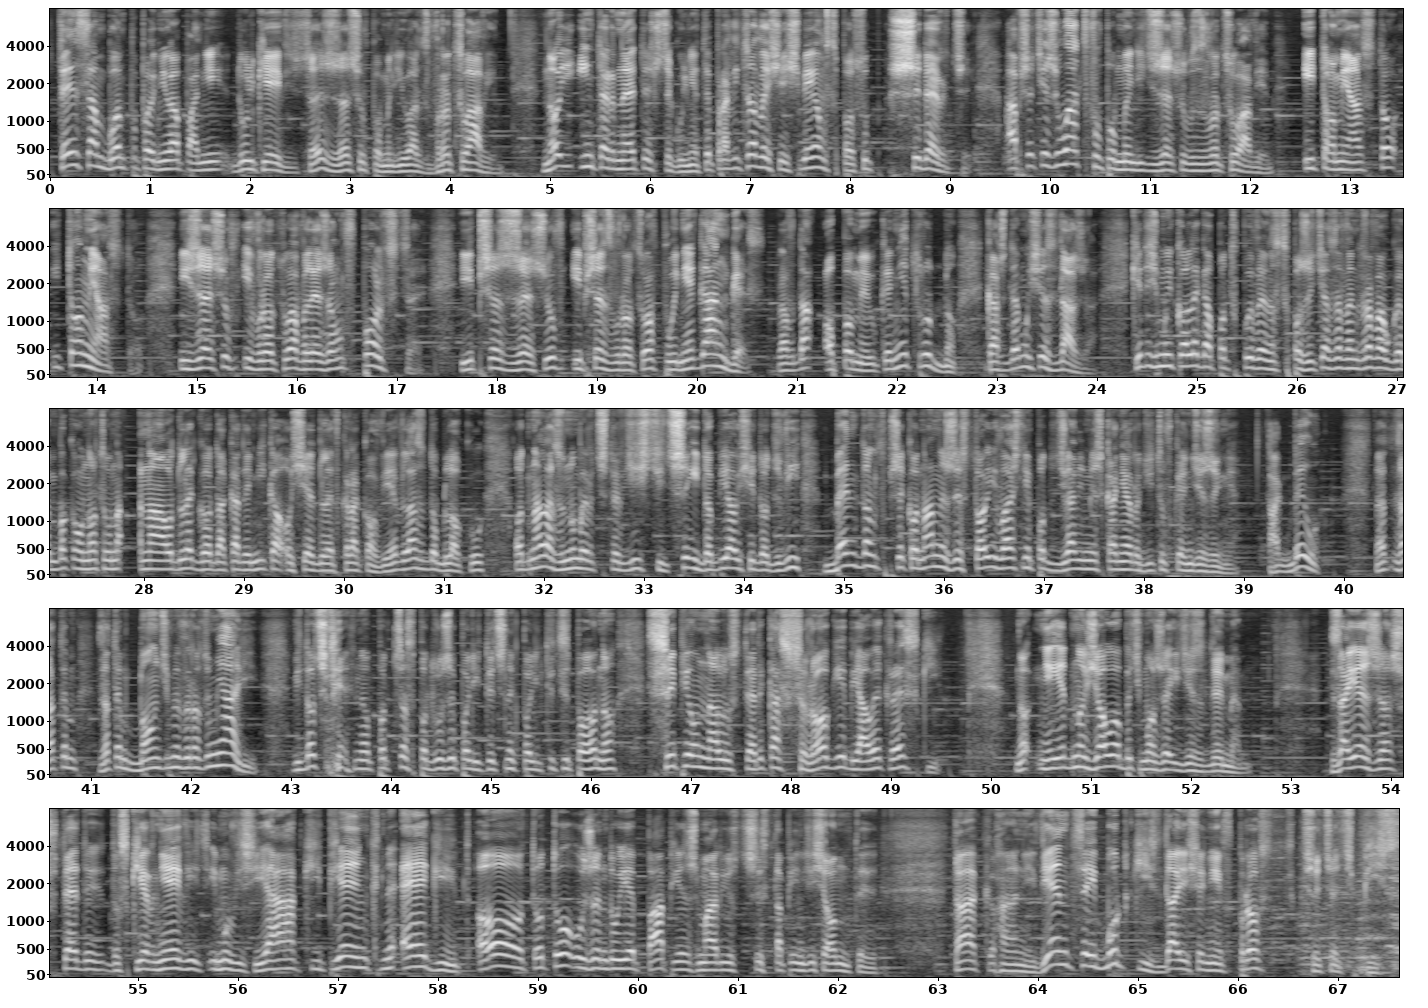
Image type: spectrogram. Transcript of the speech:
Ten sam błąd popełniła pani Dulkiewicz, też Rzeszów pomyliła z Wrocławiem. No i internety, szczególnie te prawicowe, się śmieją w sposób szyderczy. A przecież łatwo pomylić Rzeszów z Wrocławiem. I to miasto, i to miasto. I Rzeszów, i Wrocław leżą w Polsce. I przez Rzeszów, i przez Wrocław płynie Ganges. Prawda? O pomyłkę nie trudno. Każdemu się zdarza. Kiedyś mój kolega pod wpływem spożycia zawędrował głęboką nocą na, na odległe od akademika osiedle w Krakowie, wlazł do bloku, odnalazł numer 43 i dobijał się do drzwi, będąc przekonany, że stoi właśnie pod drzwiami mieszkania rodziców w Kędzierzynie. Tak było. Zatem, zatem bądźmy wyrozumiali. Widocznie no, podczas podróży politycznych politycy PO no, sypią na lusterka srogie białe kreski. No, niejedno zioło być może idzie z dymem. Zajeżdżasz wtedy do Skierniewic i mówisz, jaki piękny Egipt. O, to tu urzęduje papież Mariusz 350. Tak, kochani, więcej budki zdaje się nie wprost krzyczeć PiS.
